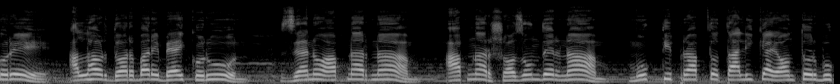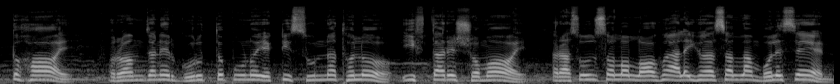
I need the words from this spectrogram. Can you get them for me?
করে আল্লাহর দরবারে ব্যয় করুন। যেন আপনার নাম, আপনার স্বজনদের নাম মুক্তিপ্রাপ্ত তালিকায় অন্তর্ভুক্ত হয়। রমজানের গুরুত্বপূর্ণ একটি সুন্নাত হল ইফতারের সময়। রাসুল সাল আলহাসাল্লাম বলেছেন,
